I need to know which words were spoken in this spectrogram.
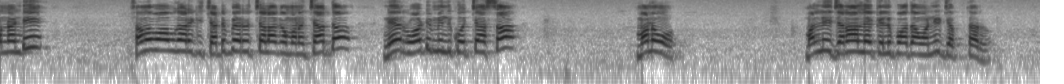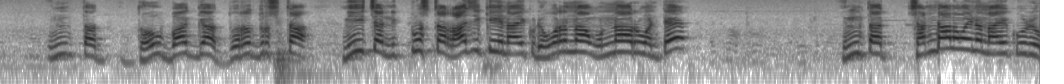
ఉండండి. చంద్రబాబు గారికి చెడ్డ పేరు వచ్చేలాగా మనం చేద్దాం. నేను రోడ్డు మీదకి వచ్చేస్తా. మనం మళ్ళీ జనాల్లోకి వెళ్ళిపోదామని చెప్తారు. ఇంత దౌర్భాగ్య దురదృష్ట నీచ నికృష్ట రాజకీయ నాయకుడు ఎవరన్నా ఉన్నారు అంటే ఇంత చండాలమైన నాయకుడు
